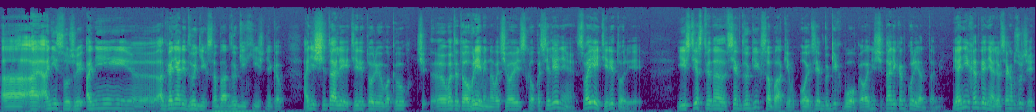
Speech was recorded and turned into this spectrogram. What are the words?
а, а, они служи, они э, отгоняли других собак, других хищников. Они считали территорию вокруг э, вот этого временного человеческого поселения своей территорией. И, естественно, всех других собак, ой, всех других волков они считали конкурентами. И они их отгоняли. Во всяком случае,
